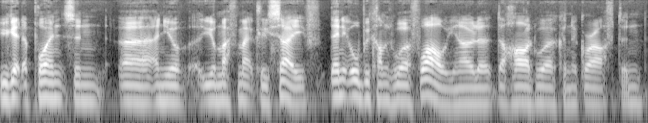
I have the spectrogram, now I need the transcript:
you get the points and uh, and you're you're mathematically safe, then it all becomes worthwhile. You know the the hard work and the graft and.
